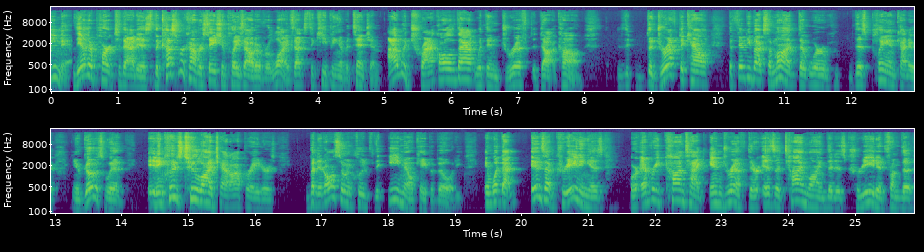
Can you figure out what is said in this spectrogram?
email. The other part to that is the customer conversation plays out over life. That's the keeping of attention. I would track all of that within drift.com. The, the drift account, the 50 bucks a month that we're this plan kind of you know goes with, it includes two live chat operators but it also includes the email capability. And what that ends up creating is or every contact in drift there is a timeline that is created from the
